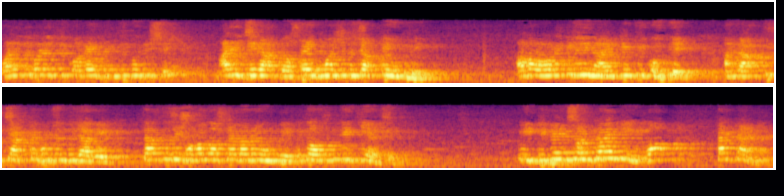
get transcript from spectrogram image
অনেকে বলে তুই কটায় থেকে উঠিস আরে যে রাত দশটায় ঘুমায় সে তো চারটে উঠবে। আবার অনেকে যদি নাইট ডিউটি করে আর রাত্রি চারটে পর্যন্ত জাগে তার তো সে সকাল দশটা এগারোটায় উঠবে। এতে অসুবিধে কি আছে? It depends on timing, what pattern.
